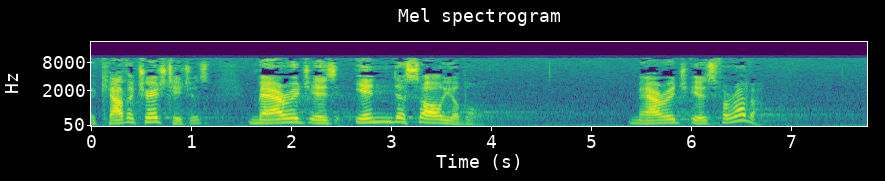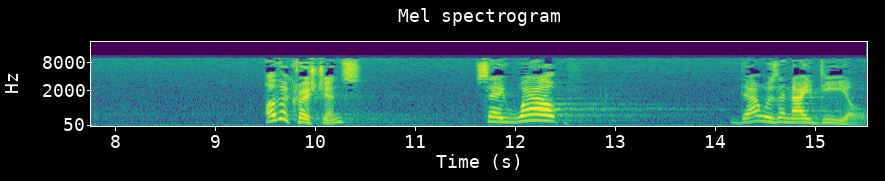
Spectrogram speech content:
the Catholic Church teaches, marriage is indissoluble. Marriage is forever. Other Christians say, well, that was an ideal.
